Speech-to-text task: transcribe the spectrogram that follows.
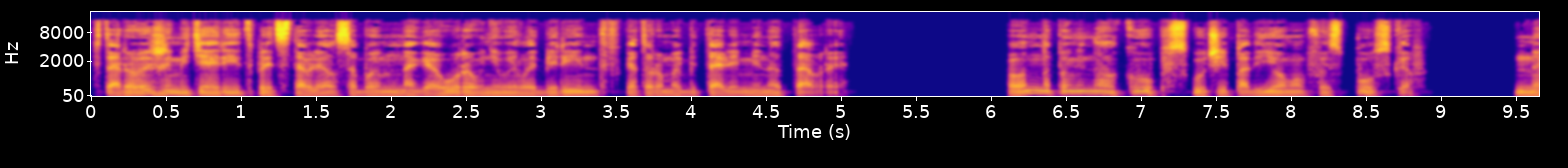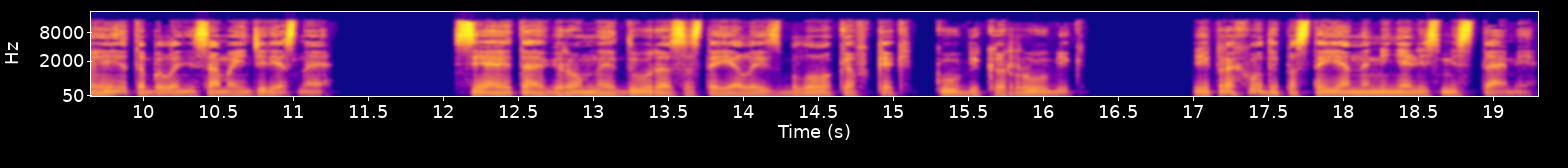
Второй же метеорит представлял собой многоуровневый лабиринт, в котором обитали минотавры. Он напоминал куб с кучей подъемов и спусков. Но и это было не самое интересное. Вся эта огромная дура состояла из блоков, как кубик-рубик, и проходы постоянно менялись местами.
